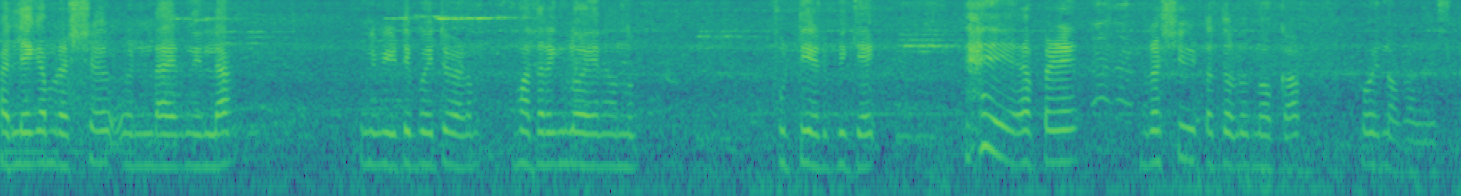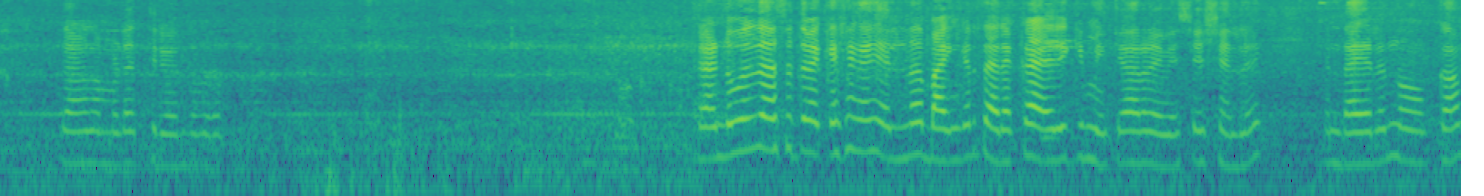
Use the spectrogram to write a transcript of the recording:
പല്ലേക്കാൻ ബ്രഷ് ഉണ്ടായിരുന്നില്ല. ഇനി വീട്ടിൽ പോയിട്ട് വേണം. ലോയനെ ഒന്ന് പുട്ടിയെടുപ്പിക്കാൻ അപ്പോഴേ ബ്രഷ് കിട്ടത്തുള്ളൂ നോക്കാം. പോയി നോക്കാം ഗൈസ് ഇതാണ് നമ്മുടെ തിരുവനന്തപുരം. രണ്ടു മൂന്ന് ദിവസത്തെ വെക്കേഷൻ കഴിഞ്ഞ് എല്ലാം ഭയങ്കര തിരക്കായിരിക്കും മിക്കവാറും റെയിൽവേ സ്റ്റേഷനിൽ എന്തായാലും നോക്കാം.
